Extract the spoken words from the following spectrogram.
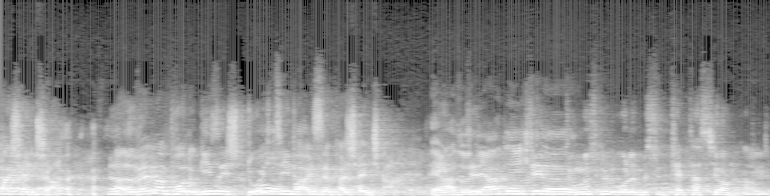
Paciencia. Also wenn man portugiesisch durchzieht, Oh heißt der Paciencia. Ja, also Tim, der hat echt. Tim, äh, du musst mit Ole ein bisschen Tentation haben.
